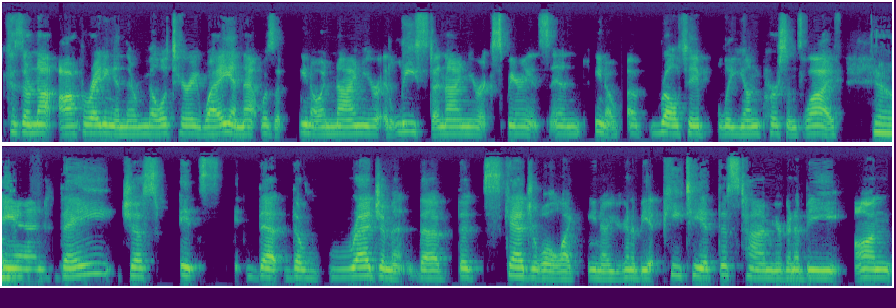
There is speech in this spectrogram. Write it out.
because they're not operating in their military way and that was a you know a nine year at least a nine year experience in you know a relatively young person's life yeah. and they just it's that the regiment the the schedule like you know you're going to be at pt at this time you're going to be on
